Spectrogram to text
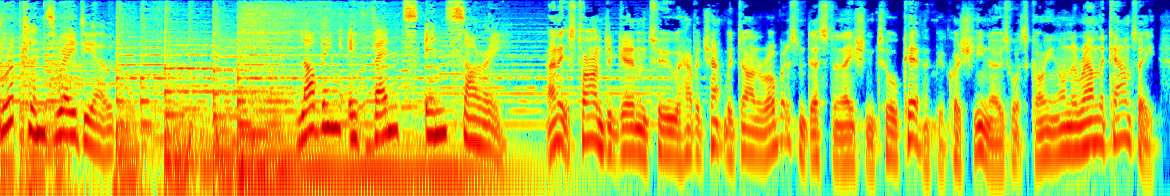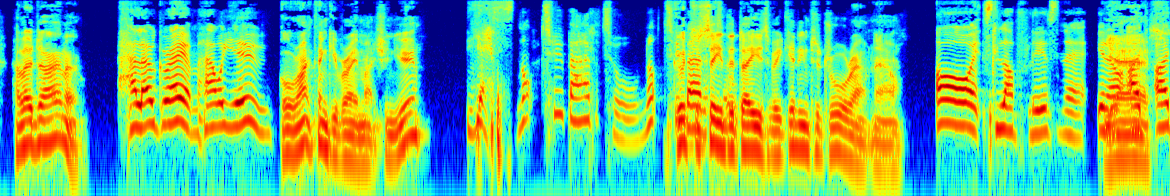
Brooklands Radio. Loving events in Surrey. And it's time again to have a chat with Diana Roberts from Destination Toolkit because she knows what's going on around the county. Hello, Diana. Hello, Graham. How are you? All right, thank you very much. And you? Yes, not too bad at all. Not too Good bad. Good to see at the days are beginning to draw out now. Oh, it's lovely, isn't it? You know, Yes. I, I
